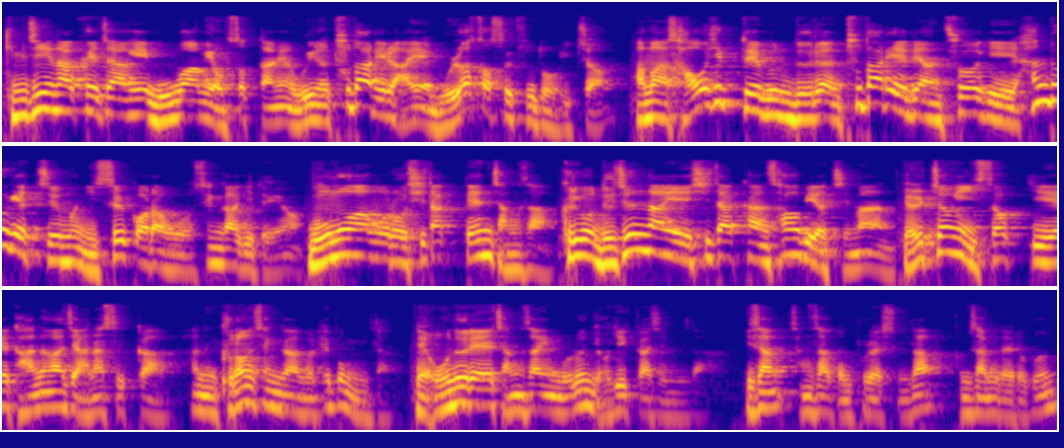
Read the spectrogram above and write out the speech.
김진학 회장의 무모함이 없었다면 우리는 투다리를 아예 몰랐었을 수도 있죠. 아마 40, 50대 분들은 투다리에 대한 추억이 한두 개쯤은 있을 거라고 생각이 돼요. 무모함으로 시작된 장사, 그리고 늦은 나이에 시작한 사업이었지만 열정이 있었기에 가능하지 않았을까 하는 그런 생각을 해봅니다. 네, 오늘의 장사 인물은 여기까지입니다. 이상 장사 건프로였습니다. 감사합니다, 여러분.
